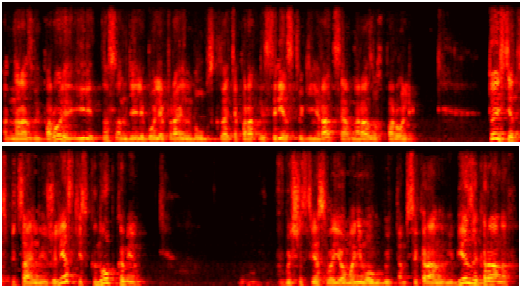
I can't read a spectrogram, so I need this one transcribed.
одноразовые пароли, или на самом деле более правильно было бы сказать аппаратные средства генерации одноразовых паролей. То есть это специальные железки с кнопками, в большинстве своем они могут быть там с экранами, без экранов.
